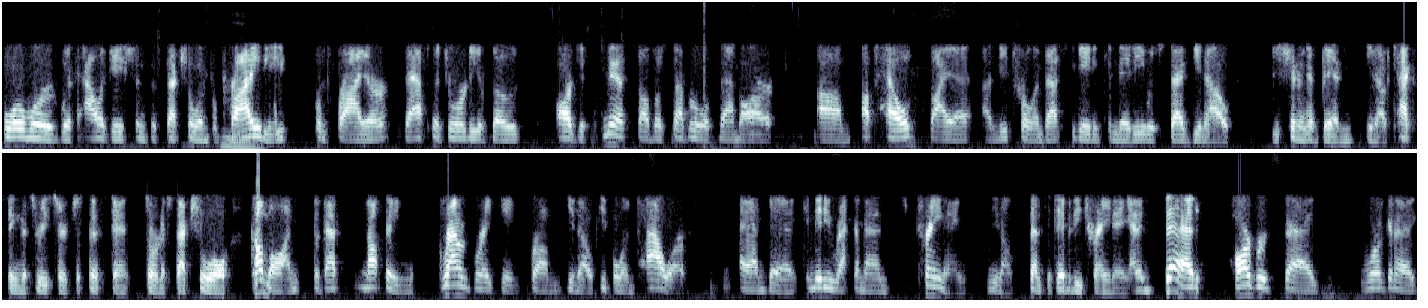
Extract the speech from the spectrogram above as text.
forward with allegations of sexual impropriety from Fryer. Vast majority of those are dismissed, although several of them are um, upheld by a, a neutral investigating committee, which said, you know, you shouldn't have been, you know, texting this research assistant sort of sexual come on, but that's nothing groundbreaking from, you know, people in power. And the committee recommends training, you know, sensitivity training. And instead, Harvard says, we're going to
